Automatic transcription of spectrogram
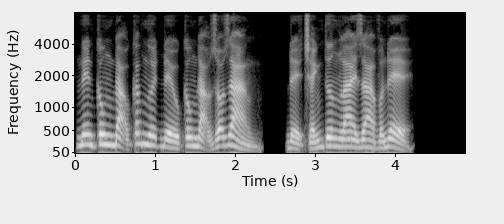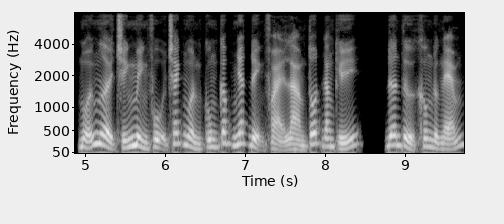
nên công đạo các ngươi đều công đạo rõ ràng, để tránh tương lai ra vấn đề. Mỗi người chính mình phụ trách nguồn cung cấp nhất định phải làm tốt đăng ký, đơn tử không được ném,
